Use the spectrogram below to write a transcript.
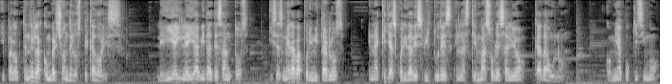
y para obtener la conversión de los pecadores. Leía y leía vidas de santos y se esmeraba por imitarlos en aquellas cualidades y virtudes en las que más sobresalió cada uno. Comía poquísimo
